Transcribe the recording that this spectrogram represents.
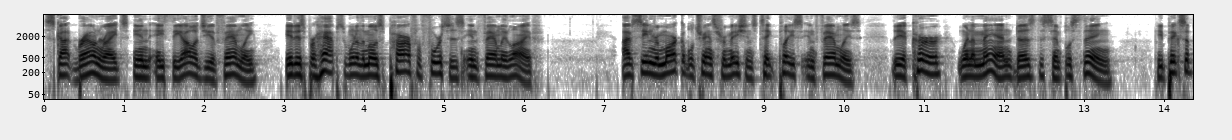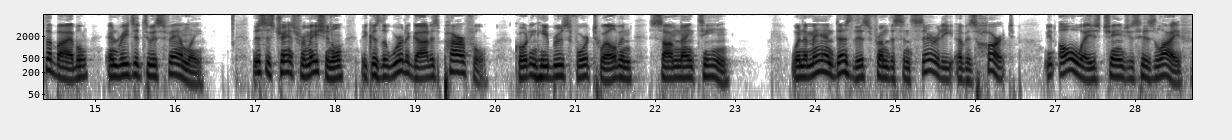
Scott Brown writes in A Theology of Family it is perhaps one of the most powerful forces in family life. I've seen remarkable transformations take place in families. They occur when a man does the simplest thing he picks up the Bible and reads it to his family. This is transformational because the Word of God is powerful, quoting Hebrews 4:12 and Psalm 19. When a man does this from the sincerity of his heart, it always changes his life.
